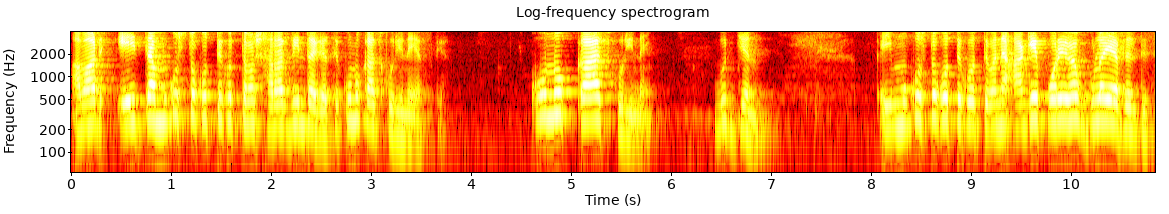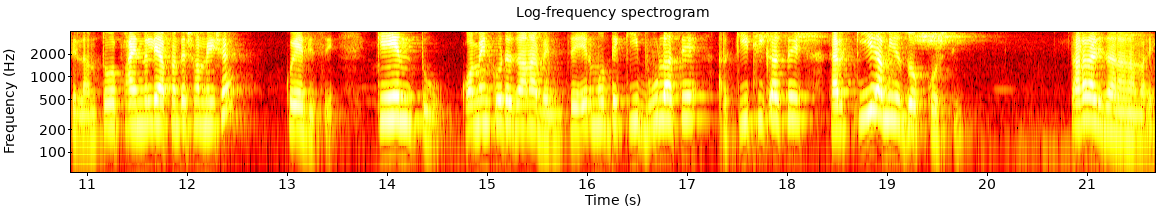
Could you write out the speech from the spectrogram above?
আমার এইটা মুখস্থ করতে করতে আমার সারা দিনটা গেছে, কোনো কাজ করি নাই আজকে। কোনো কাজ করি নাই। বুঝছেন? এই মুখস্থ করতে করতে মানে আগে পরে সব গুলাইয়া ফেলতেছিলাম। তো ফাইনালি আপনাদের সামনে এসে কয়ে দিছি। কিন্তু কমেন্ট করে জানাবেন যে এর মধ্যে কি ভুল আছে, আর কি ঠিক আছে, আর কি আমি যোগ করছি। তাড়াতাড়ি জানান আমারে।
